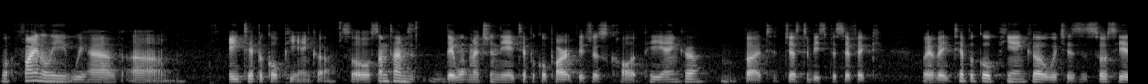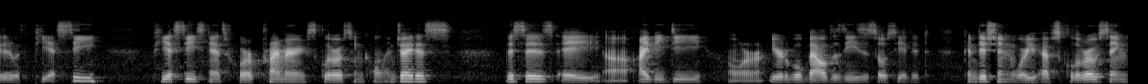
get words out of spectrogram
Well, finally, we have um, atypical P-ANCA. So sometimes they won't mention the atypical part, they just call it P-ANCA, but just to be specific, we have atypical P-ANCA, which is associated with PSC. PSC stands for primary sclerosing cholangitis. This is a uh, IBD or irritable bowel disease associated condition where you have sclerosing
